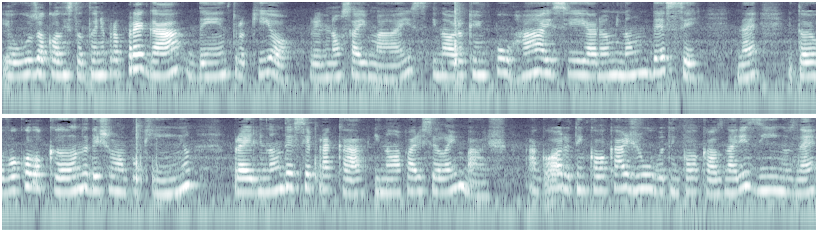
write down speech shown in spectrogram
eu uso a cola instantânea para pregar dentro aqui, ó, para ele não sair mais. E na hora que eu empurrar, esse arame não descer, né? Então, eu vou colocando, deixo lá um pouquinho, para ele não descer pra cá e não aparecer lá embaixo. Agora, eu tenho que colocar a juba, tenho que colocar os narizinhos, né?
